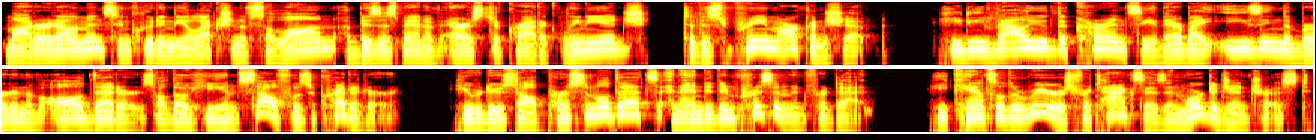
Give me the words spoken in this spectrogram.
Moderate elements, including the election of Solon, a businessman of aristocratic lineage, to the supreme archonship. He devalued the currency, thereby easing the burden of all debtors, although he himself was a creditor. He reduced all personal debts and ended imprisonment for debt. He canceled arrears for taxes and mortgage interest.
